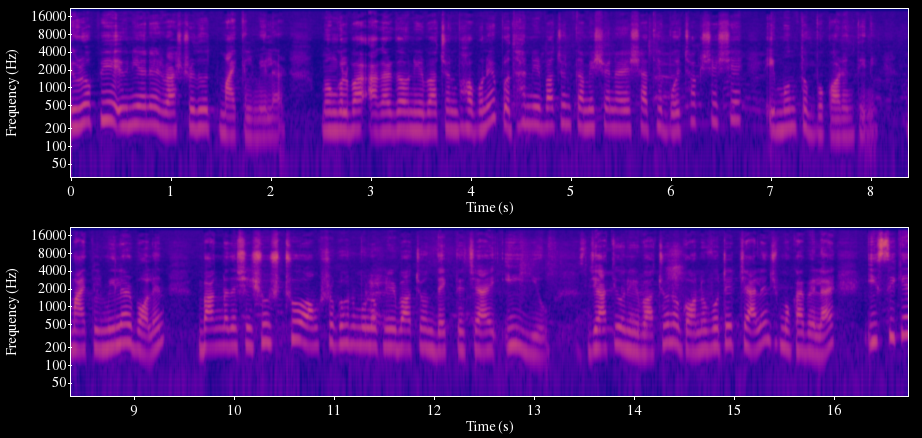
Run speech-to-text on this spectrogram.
ইউরোপীয় ইউনিয়নের রাষ্ট্রদূত মাইকেল মিলার। মঙ্গলবার আগারগাঁও নির্বাচন ভবনে প্রধান নির্বাচন কমিশনারের সাথে বৈঠক শেষে এই মন্তব্য করেন তিনি। মাইকেল মিলার বলেন, বাংলাদেশে সুষ্ঠু অংশগ্রহণমূলক নির্বাচন দেখতে চায় ইইউ। জাতীয় নির্বাচন ও গণভোটের চ্যালেঞ্জ মোকাবেলায় ইসিকে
